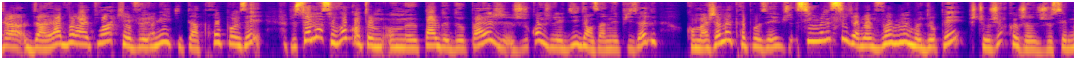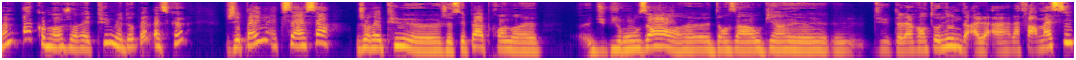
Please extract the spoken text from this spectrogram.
d'un laboratoire qui est venu et qui t'a proposé. Justement, souvent quand on, me parle de dopage, je crois que je l'ai dit dans un épisode qu'on m'a jamais proposé. si même si j'avais voulu me doper, je te jure que je je sais même pas comment j'aurais pu me doper parce que j'ai pas eu accès à ça. J'aurais pu, euh, je sais pas, prendre euh, du bronzant euh, dans un ou bien euh, du, de la ventoline à la, à la pharmacie,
